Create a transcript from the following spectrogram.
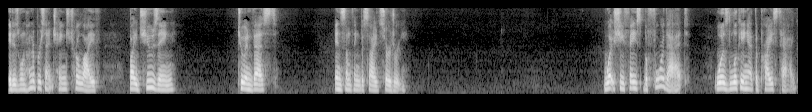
it has 100% changed her life by choosing to invest in something besides surgery. what she faced before that was looking at the price tag,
